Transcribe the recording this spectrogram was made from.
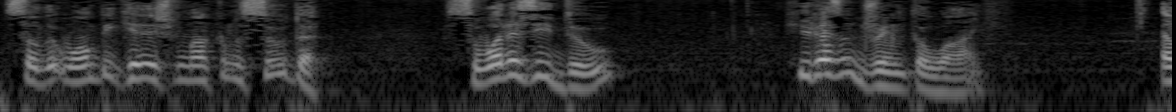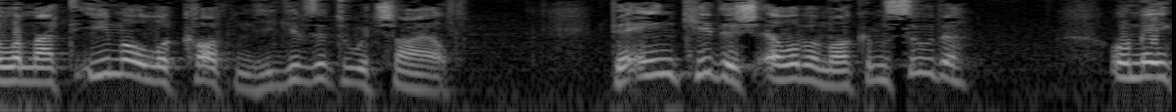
so there won't be kiddush from makom suda. So what does he do? He doesn't drink the wine. Elamat imo lakotin, he gives it to a child. The ein kiddush elabamakam suda. The.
